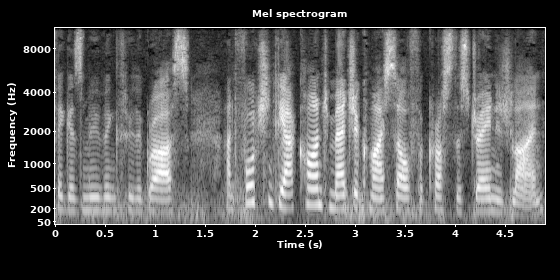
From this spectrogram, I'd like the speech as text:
figures moving through the grass. Unfortunately, I can't magic myself across this drainage line.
